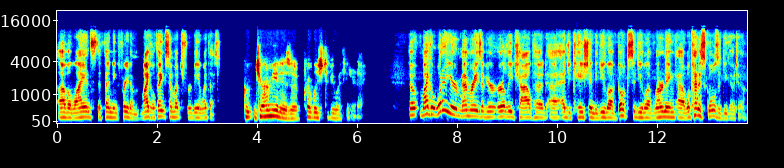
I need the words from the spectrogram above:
of Alliance Defending Freedom. Michael, thanks so much for being with us. Jeremy, it is a privilege to be with you today. So, Michael, what are your memories of your early childhood uh, education? Did you love books? Did you love learning? Uh, what kind of schools did you go to?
